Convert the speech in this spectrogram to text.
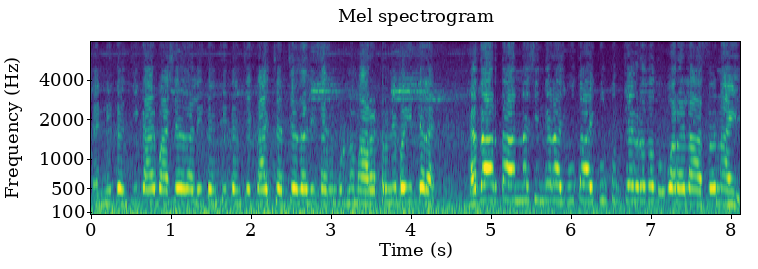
त्यांनी त्यांची काय भाषा झाली त्यांची त्यांची काय चर्चा झाली संपूर्ण महाराष्ट्राने बघितलेलं आहे. ह्याचा अर्थ अण्णा शिंदे राजपूत ऐकून तुमच्या विरोधात उभा राहिला असं नाही.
